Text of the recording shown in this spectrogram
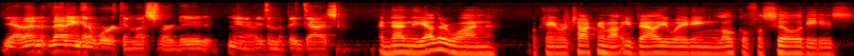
yeah, that that ain't gonna work in most of our dude. You know, even the big guys. And then the other one, okay, we're talking about evaluating local facilities.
